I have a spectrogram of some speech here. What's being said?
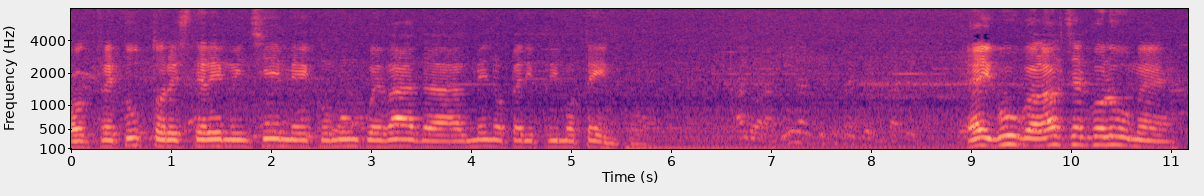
Oltretutto resteremo insieme comunque vada almeno per il primo tempo. Ehi Google, alza il volume.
